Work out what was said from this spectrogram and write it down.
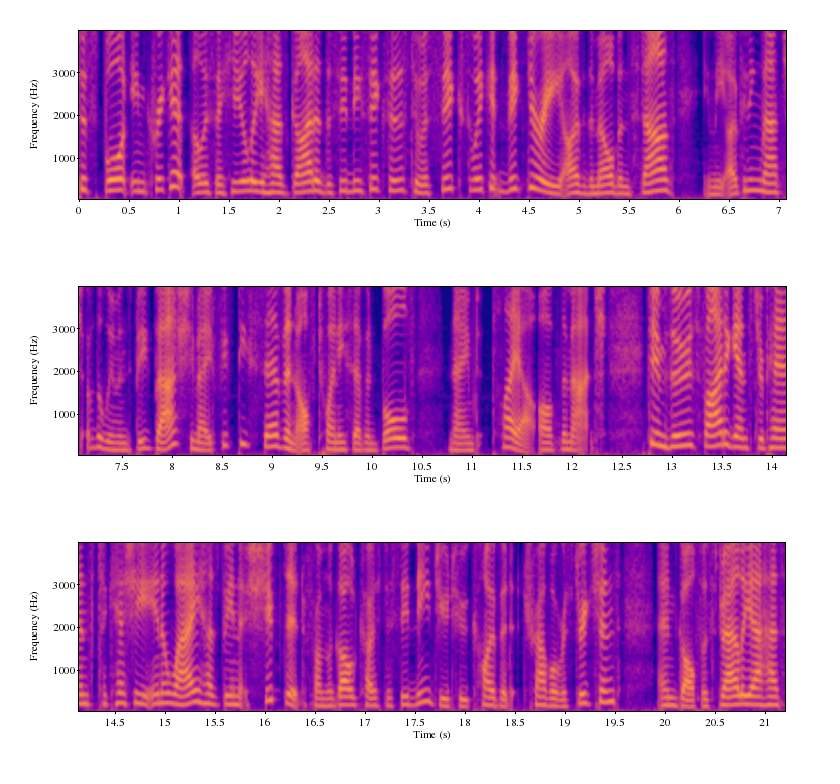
To sport in cricket, Alyssa Healy has guided the Sydney Sixers to a six wicket victory over the Melbourne Stars in the opening match of the Women's Big Bash. She made 57 off 27 balls named player of the match. Tim Tszyu's fight against Japan's Takeshi Inoue has been shifted from the Gold Coast to Sydney due to COVID travel restrictions, and Golf Australia has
